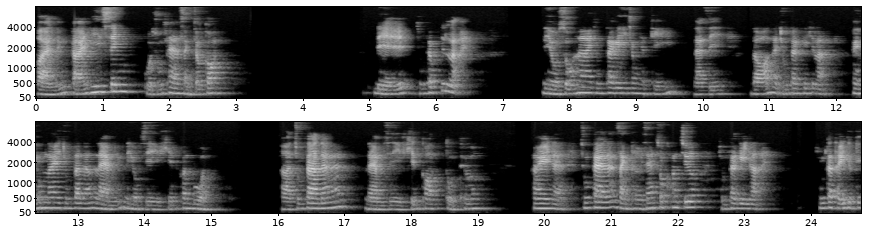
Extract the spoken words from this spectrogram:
và những cái hy sinh của chúng ta dành cho con. Để chúng ta viết lại điều số 2 chúng ta ghi trong nhật ký là gì? Đó là chúng ta ghi lại ngày hôm nay chúng ta đã làm những điều gì khiến con buồn? À, chúng ta đã làm gì khiến con tổn thương? Hay là chúng ta đã dành thời gian cho con chưa? Chúng ta ghi lại. Chúng ta thấy được cái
